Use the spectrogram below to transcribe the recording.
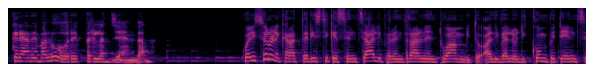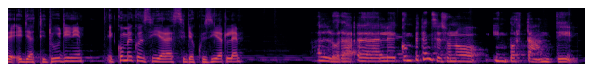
creare valore per l'azienda. Quali sono le caratteristiche essenziali per entrare nel tuo ambito a livello di competenze e di attitudini e come consiglieresti di acquisirle? Allora, eh, le competenze sono importanti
